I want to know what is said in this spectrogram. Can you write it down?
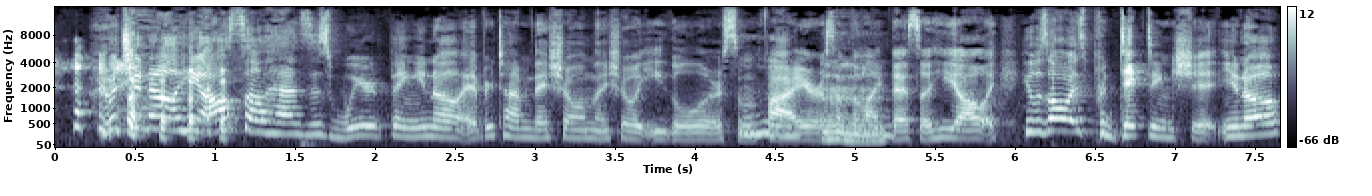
but you know, he also has this weird thing. You know, every time they show him, they show an eagle or some fire or something like that. So he always he was always predicting shit. You know,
